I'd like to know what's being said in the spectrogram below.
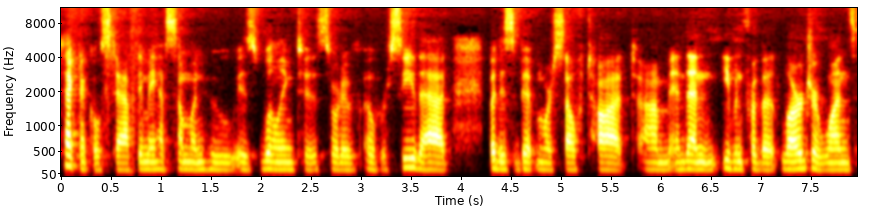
technical staff. They may have someone who is willing to sort of oversee that, but is a bit more self-taught. Um, and then even for the larger ones,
